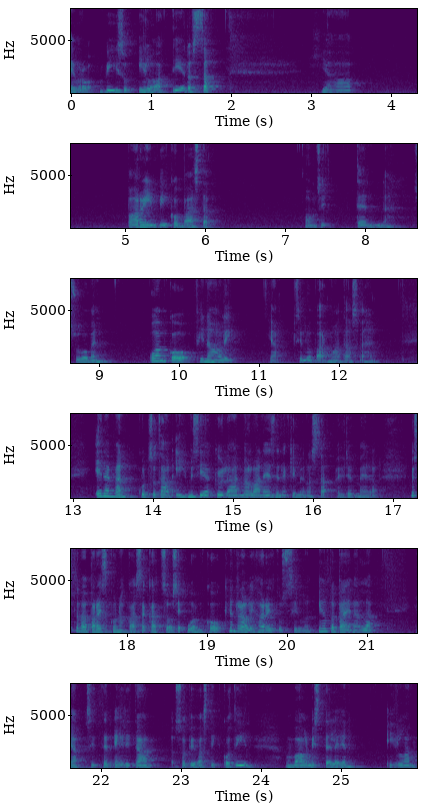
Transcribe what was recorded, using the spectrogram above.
Euroviisu iloa tiedossa. Ja parin viikon päästä on sitten Suomen OMK-finaali ja silloin varmaan taas vähän enemmän kutsutaan ihmisiä kylään. Me ollaan ensinnäkin menossa yhden meidän ystäväpariskunnan kanssa katsoa se UMK-kenraaliharjoitus silloin iltapäivällä ja sitten ehditään sopivasti kotiin valmisteleen illan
